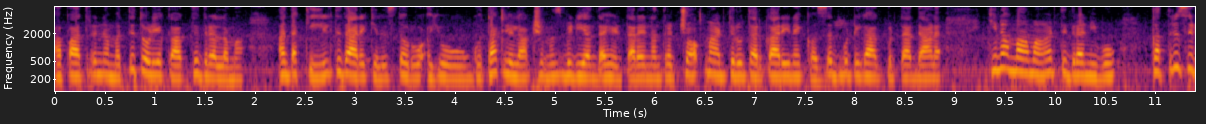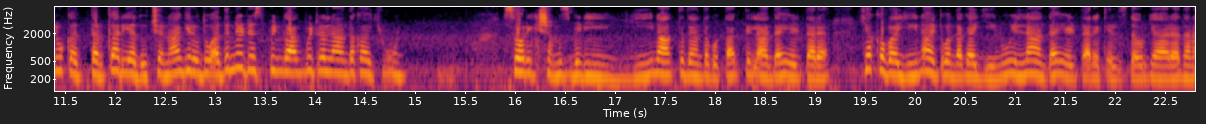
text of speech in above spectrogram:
ಆ ಪಾತ್ರೆನ ಮತ್ತೆ ತೊಳಿಯೋಕೆ ಆಗ್ತಿದ್ರಲ್ಲಮ್ಮ? ಅಂತ ಕೇಳ್ತಿದ್ದಾರೆ ಕೆಲಸದವರು. ಅಯ್ಯೋ, ಗೊತ್ತಾಗ್ಲಿಲ್ಲ. ಕ್ಷಮಿಸ್ಬಿಡಿ ಅಂತ ಹೇಳ್ತಾರೆ. ನಂತರ ಚಾಪ್ ಮಾಡ್ತಿರೋ ತರಕಾರಿನೇ ಕಸದ ಬುಟ್ಟಿಗೆ ಹಾಕ್ಬಿಡ್ತಾ ಇದ್ದಾಳೆ. ಇನ್ನಮ್ಮ ಮಾಡ್ತಿದ್ರ ನೀವು? ಕತ್ತರಿಸಿರೋ ಕ, ತರಕಾರಿ ಅದು ಚೆನ್ನಾಗಿರೋದು. ಅದನ್ನೇ ಡಸ್ಟ್ಬಿನ್ಗೆ ಹಾಕ್ಬಿಟ್ರಲ್ಲ ಅಂದಾಗ ಅಯ್ಯೋ. ಸಾರಿ, ಕ್ಷಮಿಸ್ಬಿಡಿ. ಏನಾಗ್ತದೆ ಅಂತ ಗೊತ್ತಾಗ್ತಿಲ್ಲ ಅಂತ ಹೇಳ್ತಾರೆ. ಯಾಕವ್ವ, ಏನಾಯಿತು ಅಂದಾಗ? ಏನೂ ಇಲ್ಲ ಅಂತ ಹೇಳ್ತಾರೆ ಕೆಲಸದವ್ರಿಗೆ ಆರಾಧನ.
